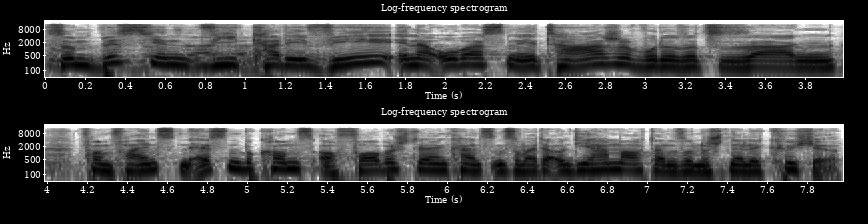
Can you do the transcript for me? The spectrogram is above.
so ein bisschen wie KDW in der obersten Etage, wo du sozusagen vom feinsten Essen bekommst, auch vorbestellen kannst und so weiter. Und die haben auch dann so eine schnelle Küche.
